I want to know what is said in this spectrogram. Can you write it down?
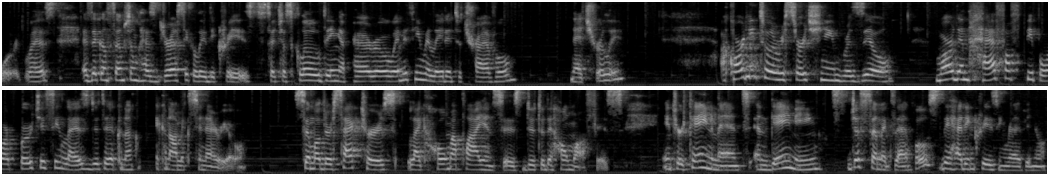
world was as the consumption has drastically decreased, such as clothing, apparel, anything related to travel, naturally. According to a research in Brazil, more than half of people are purchasing less due to the economic scenario. Some other sectors, like home appliances due to the home office, entertainment and gaming, just some examples, they had increasing revenue.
